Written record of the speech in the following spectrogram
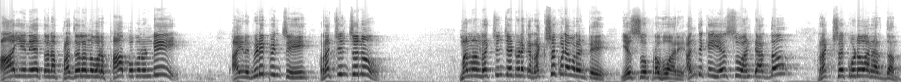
ఆయనే తన ప్రజలను వారి పాపము నుండి ఆయన విడిపించి రక్షించును. మనల్ని రక్షించేటువంటి ఒక రక్షకుడు ఎవరంటే యేసు ప్రభువారి. అందుకే యేసు అంటే అర్థం రక్షకుడు అని అర్థం.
